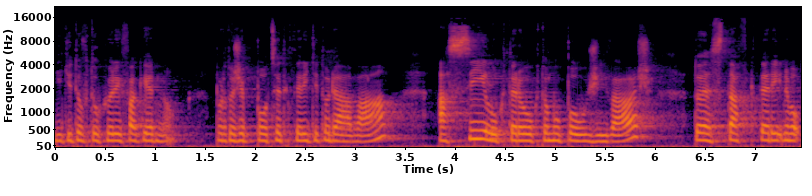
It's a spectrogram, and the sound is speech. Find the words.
je ti to v tu chvíli fakt jedno. Protože pocit, který ti to dává a sílu, kterou k tomu používáš, to je stav, který, nebo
